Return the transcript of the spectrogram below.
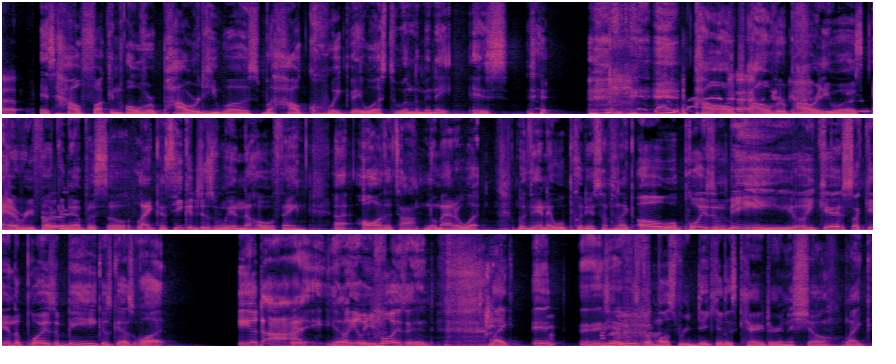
up? It's how fucking overpowered he was, but how quick they was to eliminate his. how, how overpowered he was every fucking episode. Like, cause he could just win the whole thing uh, all the time, no matter what. But then they will put in something like, "Oh, a poison bee. Oh, he can't suck in the poison bee because guess what? He'll die. You know, he'll be poisoned." Like it, it, it was the most ridiculous character in the show. Like,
